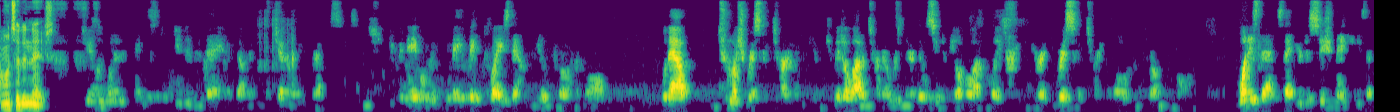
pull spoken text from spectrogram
On to the next. Jalen, one of the things you did today, and done it generally throughout the season, is you've been able to make big plays down the throwing the ball without too much risk of turnover. You made a lot of turnovers there. There doesn't seem to be a whole lot of plays where you're at risk of turning the ball over and throwing the ball. What is that? Is that your decision making? Is that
